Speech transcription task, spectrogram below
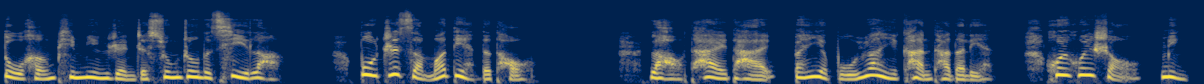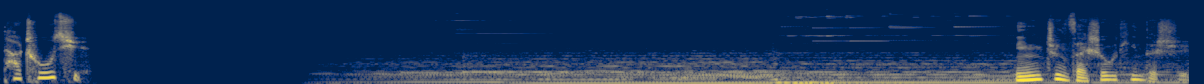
杜恒拼命忍着胸中的气浪。不知怎么点的头，老太太本也不愿意看他的脸，挥挥手命他出去。您正在收听的是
